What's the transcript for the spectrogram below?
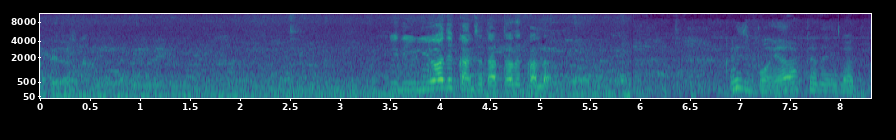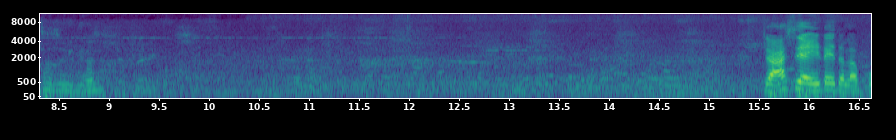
ಕೊಟ್ಟಿದ್ದಾರೆ ಇದು ಇಳಿಯೋದಕ್ಕೆ ಅನ್ಸುತ್ತೆ ಹತ್ತೋದಕ್ಕಲ್ಲ ಕೈಸ್ ಭಯ ಆಗ್ತದೆ ಇಲ್ಲ ಹತ್ತೋದು ಇಳಿಯೋದು. ಜಾಸ್ತಿ ಹೈಟ್ ಐತಲ್ಲಪ್ಪ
